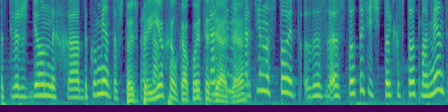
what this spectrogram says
подтвержденных а, документов, что То есть продал. приехал какой-то картина, дядя. картина стоит за- за 100 тысяч только в тот момент,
